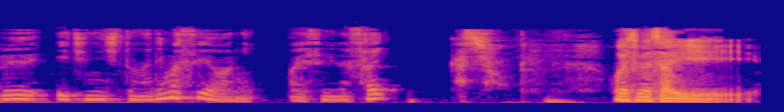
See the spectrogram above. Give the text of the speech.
り良い一日となりますように。おやすみなさい。合唱。おやすみなさい。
